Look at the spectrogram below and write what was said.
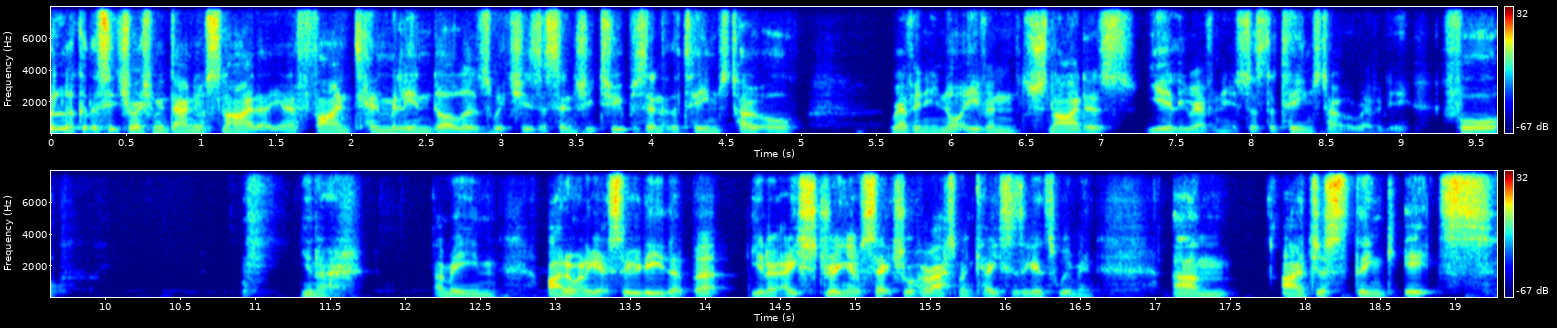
But look at the situation with Daniel Snyder. You know, fined ten million dollars, which is essentially two percent of the team's total revenue. Not even Snyder's yearly revenue; it's just the team's total revenue for. You know, I mean, I don't want to get sued either, but you know, a string of sexual harassment cases against women. Um, I just think it's.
